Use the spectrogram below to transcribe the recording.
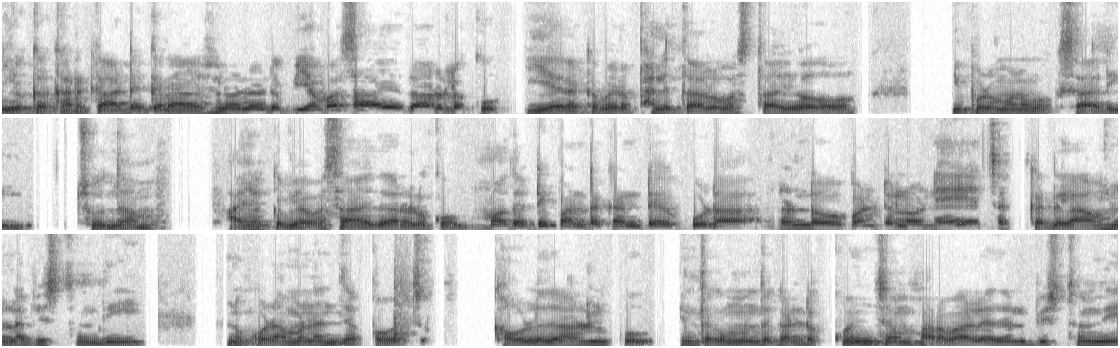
ఈ యొక్క కర్కాటక రాశిలో వ్యవసాయదారులకు ఏ రకమైన ఫలితాలు వస్తాయో ఇప్పుడు మనం ఒకసారి చూద్దాం ఆ యొక్క వ్యవసాయదారులకు మొదటి పంట కంటే కూడా రెండవ పంటలోనే చక్కటి లాభం లభిస్తుంది అని కూడా మనం చెప్పవచ్చు. కౌలుదారులకు ఇంతకు ముందు కంటే కొంచెం పర్వాలేదు అనిపిస్తుంది.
